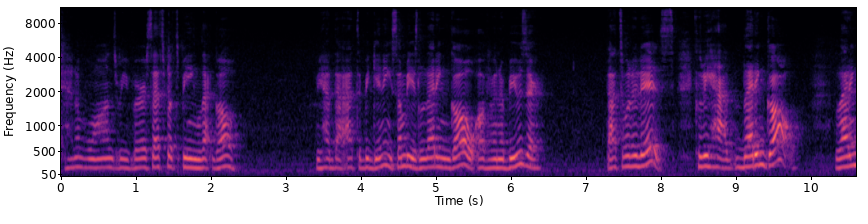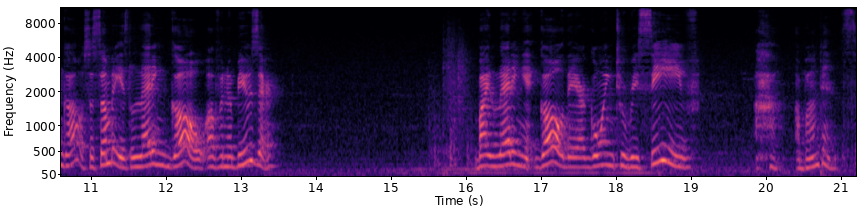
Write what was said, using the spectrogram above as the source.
Ten of Wands reverse. That's what's being let go. We had that at the beginning. Somebody is letting go of an abuser. That's what it is. Because we had letting go. Letting go. So somebody is letting go of an abuser. By letting it go, they are going to receive uh, abundance.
